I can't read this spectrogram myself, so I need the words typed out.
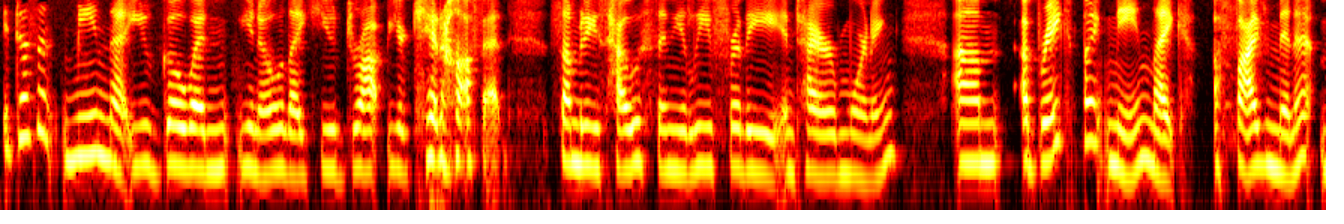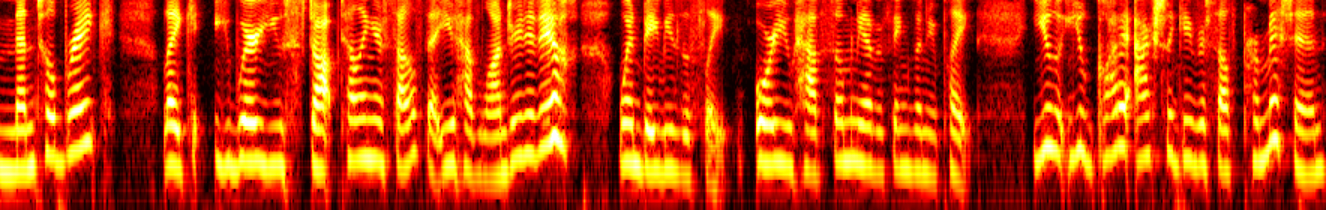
It doesn't mean that you go and, you know, like you drop your kid off at somebody's house and you leave for the entire morning. Um, a break might mean like a five minute mental break, like where you stop telling yourself that you have laundry to do when baby's asleep or you have so many other things on your plate. You you got to actually give yourself permission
